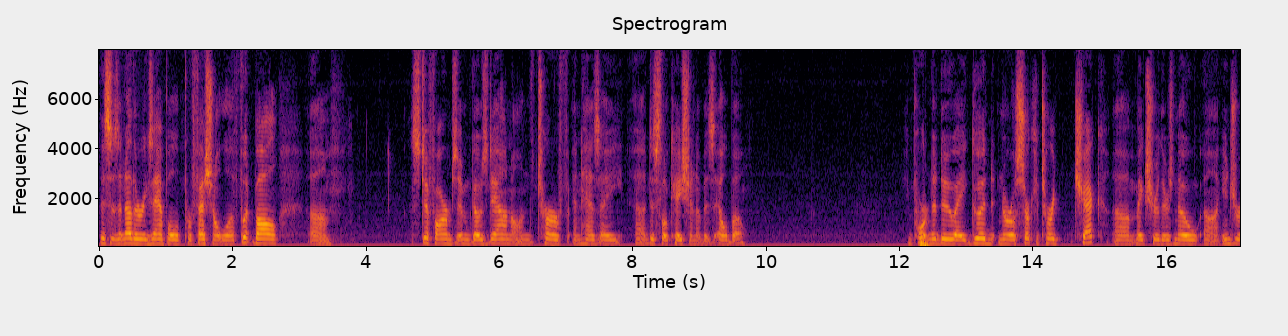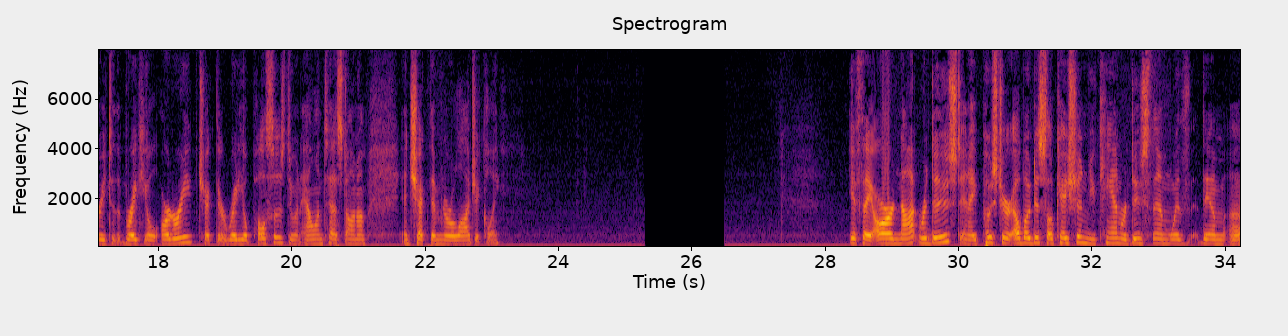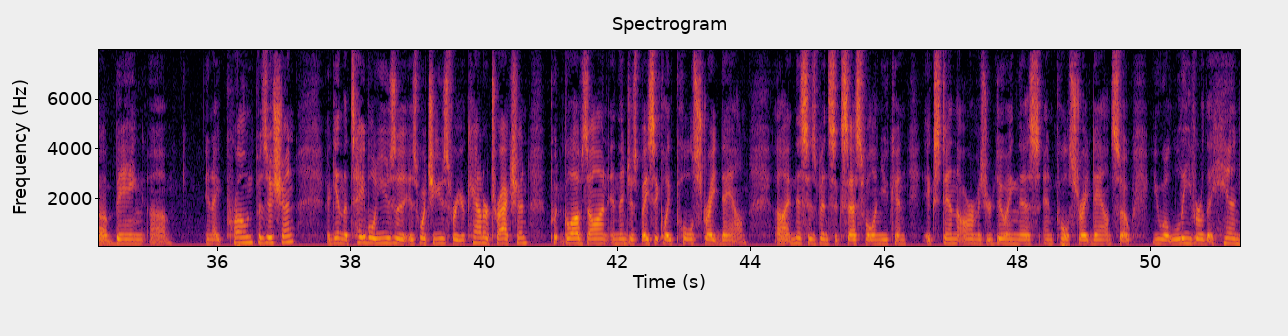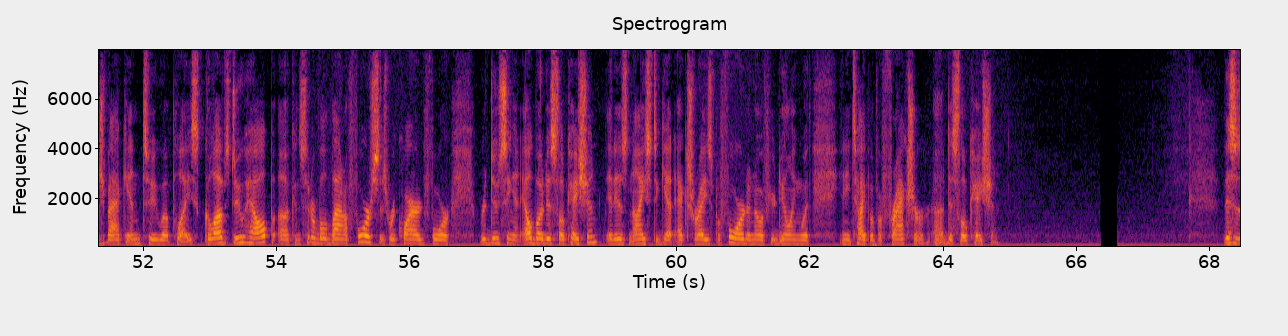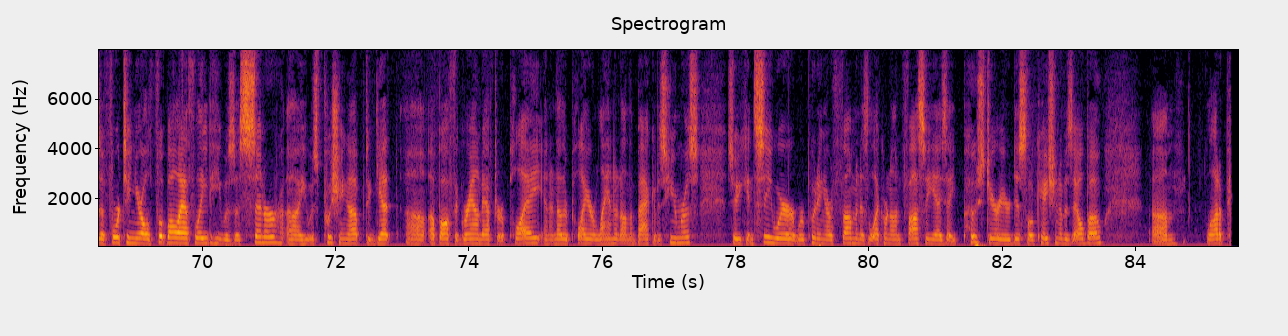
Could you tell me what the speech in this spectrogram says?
this is another example, professional uh, football. Um, stiff arms him, goes down on the turf, and has a uh, dislocation of his elbow. Important to do a good neurocirculatory check, uh, make sure there's no uh, injury to the brachial artery, check their radial pulses, do an Allen test on them, and check them neurologically. If they are not reduced in a posterior elbow dislocation, you can reduce them with them uh, being um, in a prone position. Again, the table use is what you use for your counter traction. Put gloves on and then just basically pull straight down. Uh, and this has been successful, and you can extend the arm as you're doing this and pull straight down. So you will lever the hinge back into uh, place. Gloves do help. A considerable amount of force is required for reducing an elbow dislocation. It is nice to get x-rays before to know if you're dealing with any type of a fracture uh, dislocation. This is a 14 year old football athlete. He was a center. Uh, he was pushing up to get uh, up off the ground after a play, and another player landed on the back of his humerus. So you can see where we're putting our thumb in his olecranon fossa. He has a posterior dislocation of his elbow. Um, a lot of.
